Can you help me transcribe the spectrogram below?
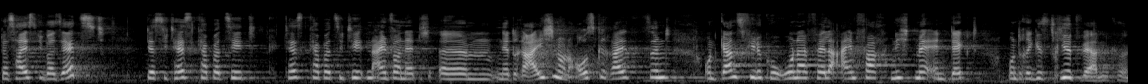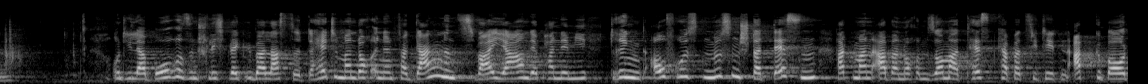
Das heißt übersetzt, dass die Testkapazitäten einfach ähm, nicht reichen und ausgereizt sind und ganz viele Corona-Fälle einfach nicht mehr entdeckt und registriert werden können und die Labore sind schlichtweg überlastet. Da hätte man doch in den vergangenen zwei Jahren der Pandemie dringend aufrüsten müssen. Stattdessen hat man aber noch im Sommer Testkapazitäten abgebaut.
